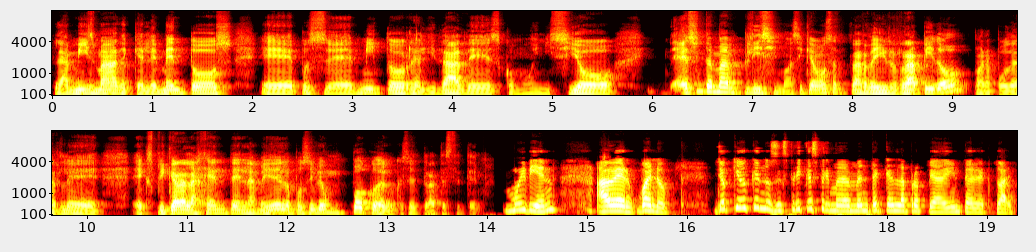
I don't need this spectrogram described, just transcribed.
la misma, de qué elementos, eh, pues eh, mitos, realidades, cómo inició. Es un tema amplísimo, así que vamos a tratar de ir rápido para poderle explicar a la gente en la medida de lo posible un poco de lo que se trata este tema. Muy bien. A ver, bueno, yo quiero que nos expliques primeramente qué es la propiedad intelectual.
